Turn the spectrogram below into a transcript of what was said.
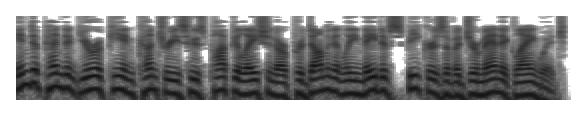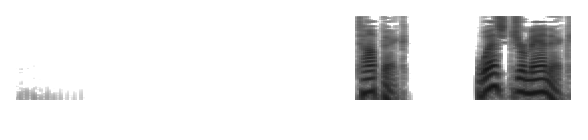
Independent European countries whose population are predominantly native speakers of a Germanic language West Germanic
